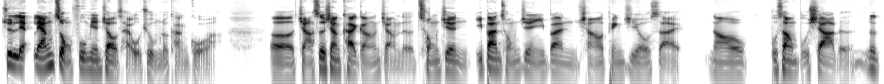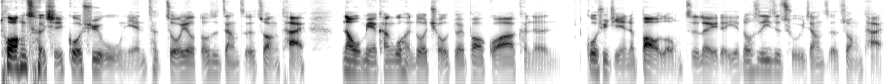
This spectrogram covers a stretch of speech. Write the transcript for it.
就两两种负面教材，我觉得我们都看过嘛。呃，假设像凯刚刚讲的，重建一半重建一半想要拼季后赛，然后不上不下的，那拓荒者其实过去五年左右都是这样子的状态。那我们也看过很多球队，包括可能过去几年的暴龙之类的，也都是一直处于这样子的状态。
